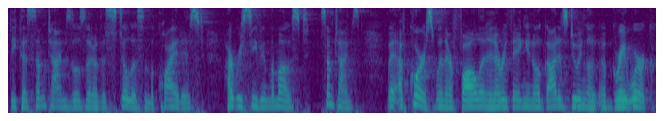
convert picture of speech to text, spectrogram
Because sometimes those that are the stillest and the quietest are receiving the most sometimes. But of course when they're fallen and everything you know god is doing a, a great work.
